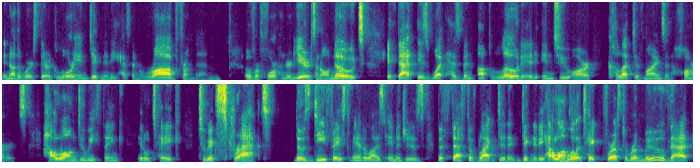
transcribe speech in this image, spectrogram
In Mm-hmm. other words, their glory and dignity has been robbed from them over 400 years. And I'll note if that is what has been uploaded into our collective minds and hearts, how long do we think it'll take to extract those defaced, vandalized images, the theft of Black dig- dignity? How long will it take for us to remove that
